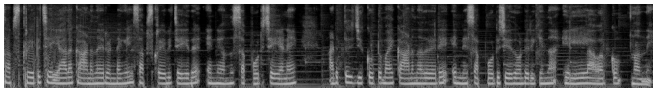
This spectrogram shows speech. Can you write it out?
സബ്സ്ക്രൈബ് ചെയ്യാതെ കാണുന്നവരുണ്ടെങ്കിൽ സബ്സ്ക്രൈബ് ചെയ്ത് എന്നെ ഒന്ന് സപ്പോർട്ട് ചെയ്യണേ. അടുത്ത രുചിക്കൂട്ടുമായി കാണുന്നതുവരെ എന്നെ സപ്പോർട്ട് ചെയ്തുകൊണ്ടിരിക്കുന്ന എല്ലാവർക്കും നന്ദി.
